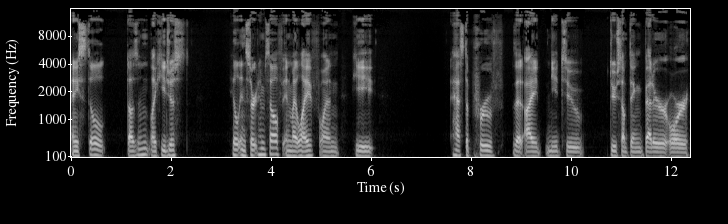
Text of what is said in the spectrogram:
and he still doesn't like he just he'll insert himself in my life when he has to prove that I need to do something better or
